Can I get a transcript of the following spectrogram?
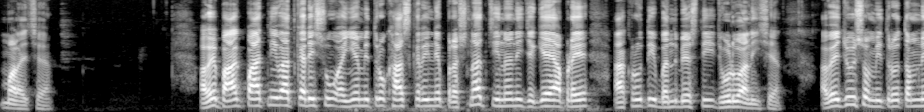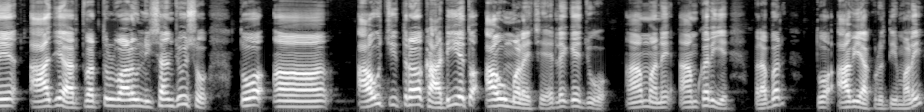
મળે છે. હવે ભાગ પાંચની વાત કરીશું. અહીંયા મિત્રો ખાસ કરીને પ્રશ્નાર્થ ચિહ્નની જગ્યાએ આપણે આકૃતિ બંધબેસતી જોડવાની છે. હવે જોઈશો મિત્રો, તમને આ જે અર્ધવર્તુળવાળું નિશાન જોઈશો, તો આવું ચિત્ર કાઢીએ તો આવું મળે છે. એટલે કે જુઓ, આમ અને આમ કરીએ. બરાબર? તો આવી આકૃતિ મળી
